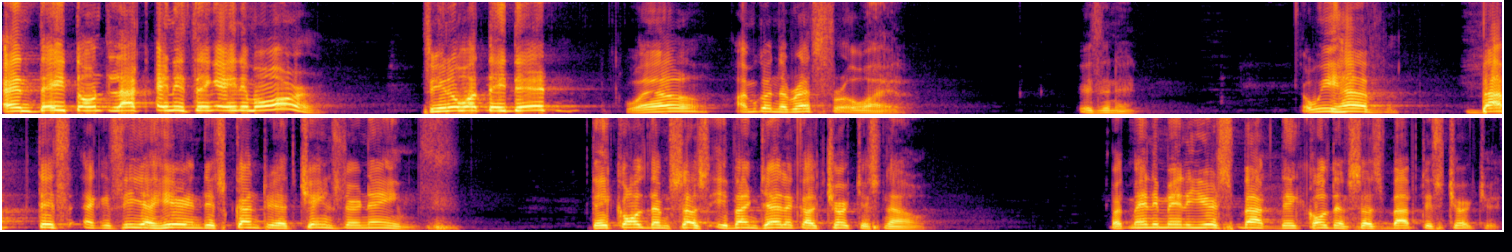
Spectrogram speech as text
And they don't lack anything anymore. So, you know what they did? Well, I'm going to rest for a while. Isn't it? We have Baptist ecclesia here in this country that changed their names. They call themselves evangelical churches now. But many, many years back, they called themselves Baptist churches.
